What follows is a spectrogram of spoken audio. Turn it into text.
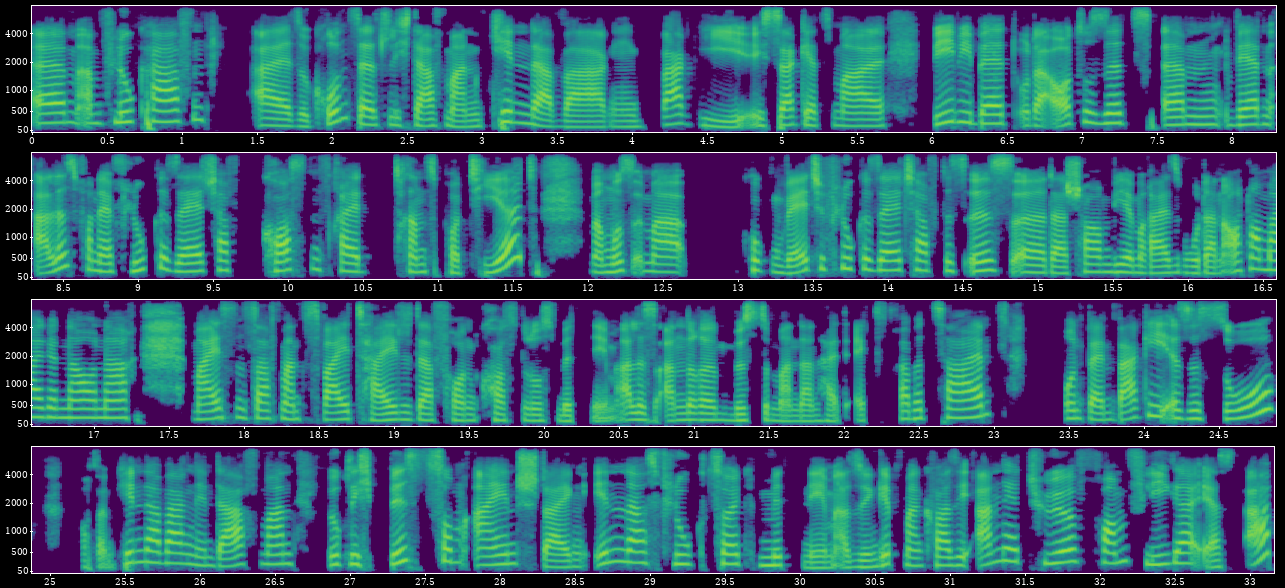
ähm, am Flughafen. Also grundsätzlich darf man Kinderwagen, Buggy, ich sag jetzt mal Babybett oder Autositz, ähm, werden alles von der Fluggesellschaft kostenfrei transportiert. Man muss immer gucken, welche Fluggesellschaft es ist. Äh, da schauen wir im Reisebüro dann auch nochmal genau nach. Meistens darf man zwei Teile davon kostenlos mitnehmen. Alles andere müsste man dann halt extra bezahlen. Und beim Buggy ist es so, auch beim Kinderwagen, den darf man wirklich bis zum Einsteigen in das Flugzeug mitnehmen. Also den gibt man quasi an der Tür vom Flieger erst ab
